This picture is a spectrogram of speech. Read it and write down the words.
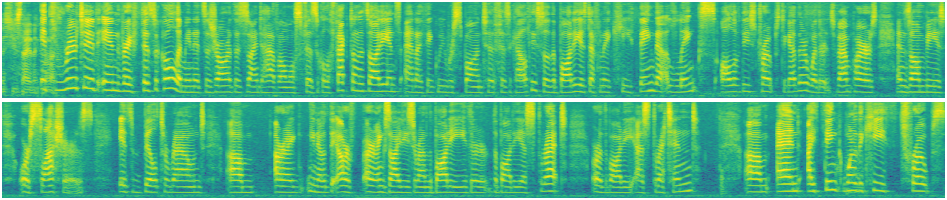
as you say, that kind It's of. rooted in very physical. I mean, it's a genre that's designed to have almost physical effect on its audience, and I think we respond to physicality. So the body is definitely a key thing that links all of these tropes together, whether it's vampires and zombies or slashers. It's built around. Um, our, you know, the, our, our anxieties around the body, either the body as threat or the body as threatened. Um, and I think one of the key tropes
